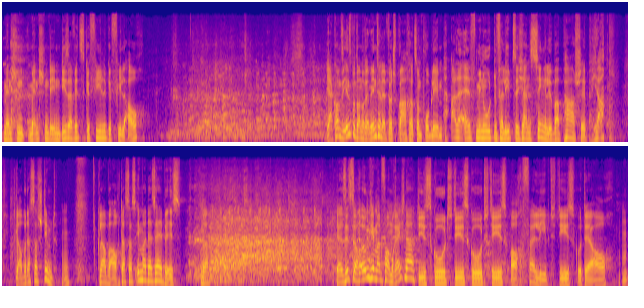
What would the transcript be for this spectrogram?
Menschen, Menschen, denen dieser Witz gefiel, gefiel auch. Ja, kommen Sie, insbesondere im Internet wird Sprache zum Problem. Alle elf Minuten verliebt sich ein Single über Parship. Ja, ich glaube, dass das stimmt. Hm? Ich glaube auch, dass das immer derselbe ist. Ja. Ja, sitzt doch irgendjemand vorm Rechner? Die ist gut, die ist gut, die ist, och, verliebt, die ist gut, der auch. Hm.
